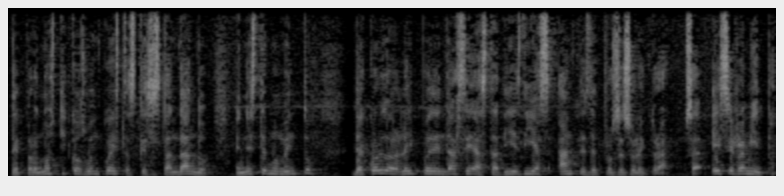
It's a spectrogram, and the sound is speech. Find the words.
de pronósticos o encuestas que se están dando en este momento, de acuerdo a la ley, pueden darse hasta 10 días antes del proceso electoral. O sea, esa herramienta,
